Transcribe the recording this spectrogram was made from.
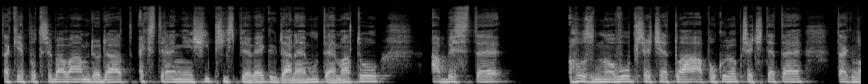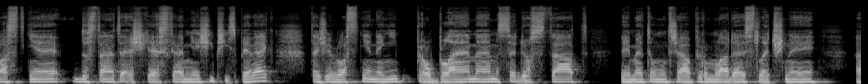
tak je potřeba vám dodat extrémnější příspěvek k danému tématu, abyste ho znovu přečetla a pokud ho přečtete, tak vlastně dostanete ještě extrémnější příspěvek, takže vlastně není problémem se dostat, dejme tomu třeba pro mladé slečny, eh,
